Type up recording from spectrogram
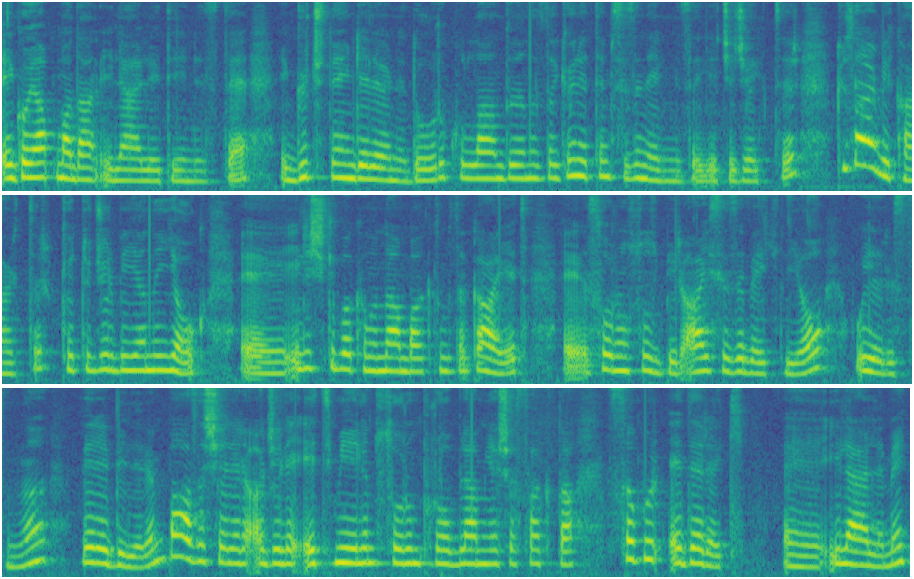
ego yapmadan ilerlediğinizde, e, güç dengelerini doğru kullandığınızda yönetim sizin elinize geçecektir. Güzel bir karttır. Kötücül bir yanı yok. E, ilişki bakımından baktığımızda gayet e, sorunsuz bir ay sizi bekliyor. Uyarısını verebilirim. Bazı şeyleri acele etmeyelim. Sorun problem yaşasak da sabır ederek e, ilerlemek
